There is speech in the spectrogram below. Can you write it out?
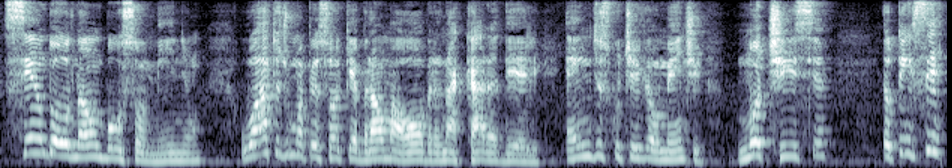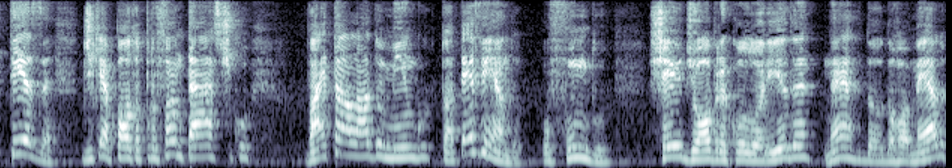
sendo ou não bolsominion. O ato de uma pessoa quebrar uma obra na cara dele é indiscutivelmente notícia eu tenho certeza de que a pauta pro Fantástico vai estar tá lá domingo. Tô até vendo o fundo cheio de obra colorida, né, do, do Romero,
